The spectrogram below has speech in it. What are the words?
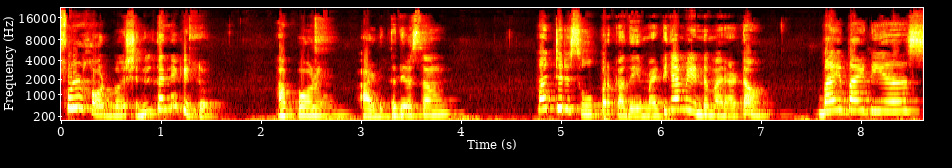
ഫുൾ ഹോട്ട് വേർഷനിൽ തന്നെ കിട്ടും. അപ്പോൾ അടുത്ത ദിവസം മറ്റൊരു സൂപ്പർ കഥയുമായിട്ട് ഞാൻ വീണ്ടും വരാട്ടോ. ബൈ ബൈ ഡിയേഴ്സ്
